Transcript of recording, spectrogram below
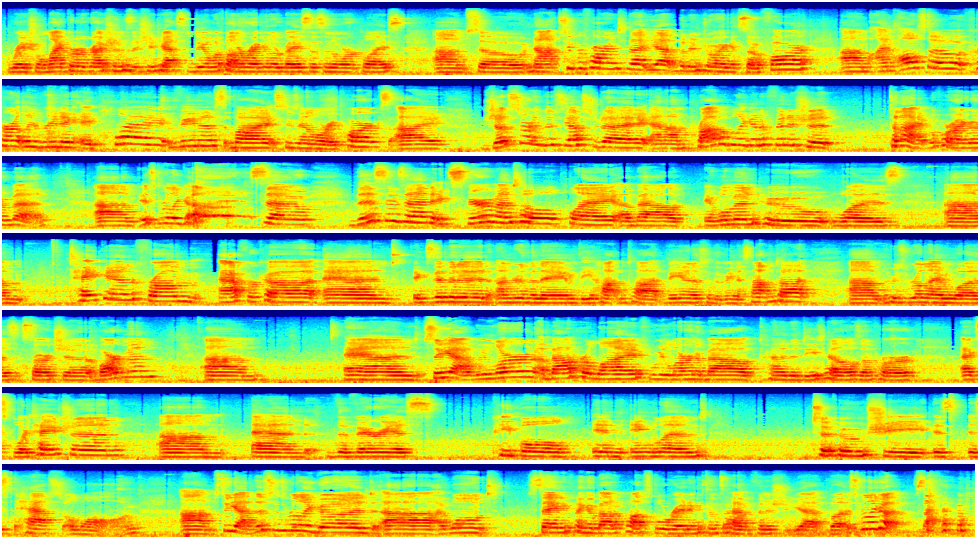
racial microaggressions that she has to deal with on a regular basis in the workplace. Um, so not super far into that yet, but enjoying it so far. Um, I'm also currently reading a play, Venus, by Suzan-Lori Parks. I just started this yesterday, and I'm probably going to finish it tonight before I go to bed. Um, it's really good. so this is an experimental play about a woman who was um, taken from Africa and exhibited under the name the Hottentot Venus or the Venus Hottentot, um, whose real name was Saartjie Baartman. Um, and so yeah, we learn about her life, we learn about kind of the details of her exploitation um, and the various people in England to whom she is is passed along. Um, so yeah, this is really good. Uh, I won't say anything about a possible rating since I haven't finished it yet, but it's really good.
